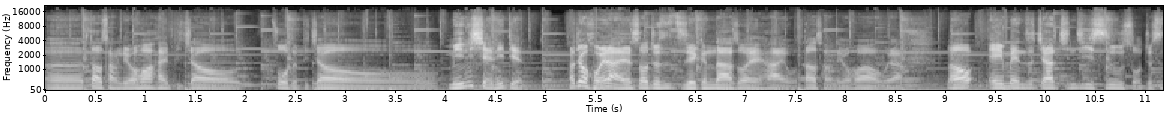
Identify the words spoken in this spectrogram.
呃，道场流花还比较做的比较明显一点，他就回来的时候就是直接跟大家说，哎嗨，我道场流花我回来，然后 A Man 这家经纪事务所就是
